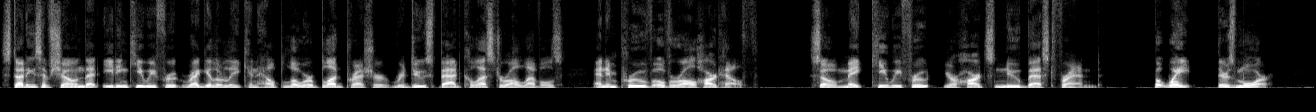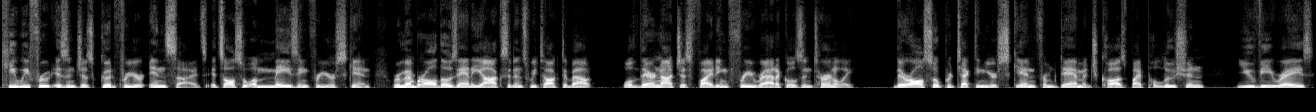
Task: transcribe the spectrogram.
Studies have shown that eating kiwi fruit regularly can help lower blood pressure, reduce bad cholesterol levels, and improve overall heart health. So make kiwi fruit your heart's new best friend. But wait, there's more. Kiwi fruit isn't just good for your insides, it's also amazing for your skin. Remember all those antioxidants we talked about? Well, they're not just fighting free radicals internally, they're also protecting your skin from damage caused by pollution, UV rays,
